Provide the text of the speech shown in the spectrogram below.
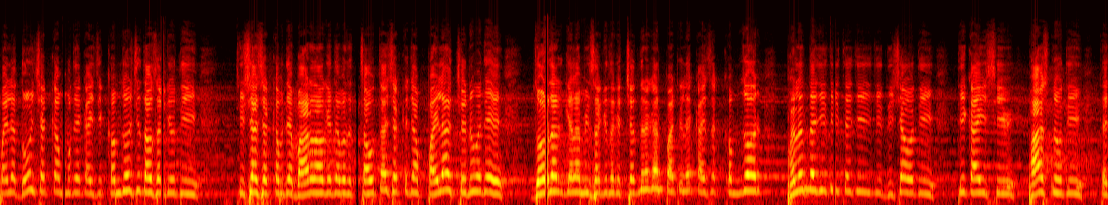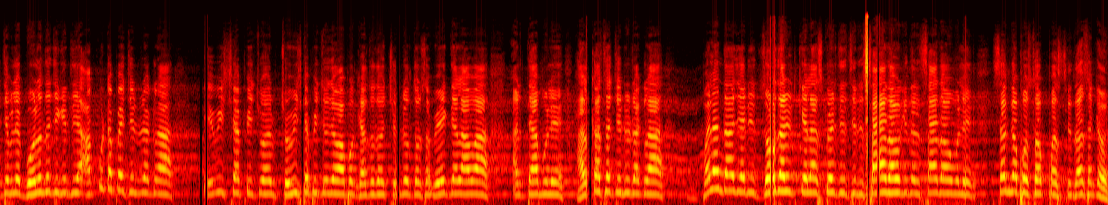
पहिल्या दोन षटकामध्ये काहीशी कमजोरची धावसंख्या होती. तिसऱ्या षटकामध्ये बारा धाव घेतल्यामध्ये चौथ्या षटकाच्या पहिल्या चेंडूमध्ये जोरदार केला. मी सांगितलं की चंद्रकांत पाटील हे काहीसं कमजोर फलंदाजी ती त्याची जी दिशा होती ती काहीशी फास्ट नव्हती. त्याच्यामुळे गोलंदाजी घेतली. अकुटप्प्या चेंडू टाकला. तेवीसच्या पिचवर चोवीसच्या पिचवर जेव्हा आपण खेळतो तेव्हा चेंडू थोडासा वेग द्यायला हवा. आणि त्यामुळे हलकासा चेंडू टाकला. फलंदाज यांनी जोरदार हिट केला स्क्वेअर सहा धावा घेतले सहा धावा मुले संघ पोचतो पस्तीस धाव संख्येवर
